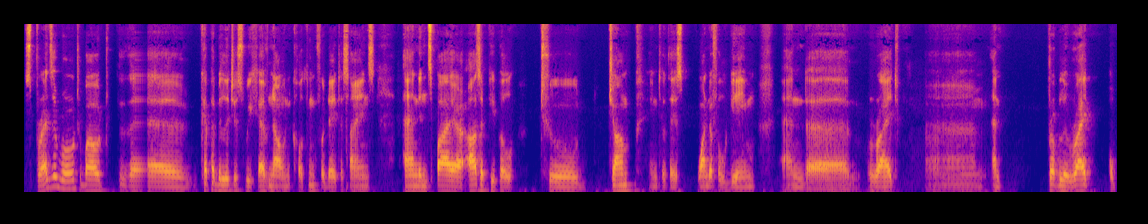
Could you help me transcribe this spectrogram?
spread the word about the capabilities we have now in Kotlin for data science and inspire other people to jump into this wonderful game and uh, write um, and probably write or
